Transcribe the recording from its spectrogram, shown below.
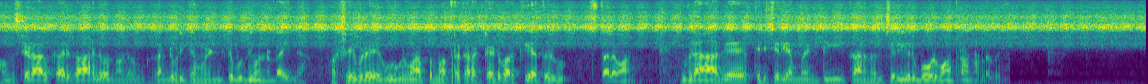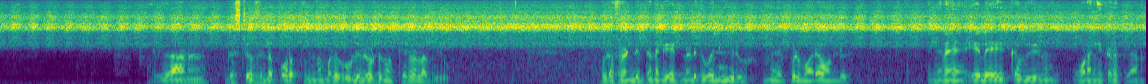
ഹോം സ്റ്റേയുടെ ആൾക്കാർ കാറിൽ വന്നുകൊണ്ട് നമുക്ക് കണ്ടുപിടിക്കാൻ വേണ്ടിയിട്ട് ബുദ്ധിമുട്ടുണ്ടായില്ല. പക്ഷേ ഇവിടെ ഗൂഗിൾ മാപ്പൊന്നും അത്ര കറക്റ്റായിട്ട് വർക്ക് ചെയ്യാത്തൊരു സ്ഥലമാണ്. ഇവിടെ ആകെ തിരിച്ചറിയാൻ വേണ്ടി കാണുന്ന ഒരു ചെറിയൊരു ബോർഡ് മാത്രമാണുള്ളത്. ഇതാണ് ഗസ്റ്റ് ഹൗസിന്റെ പുറത്ത് നമ്മൾ ഉള്ളിലോട്ട് നോക്കിയാലുള്ള വ്യൂ. ഇവിടെ ഫ്രണ്ടിൽ തന്നെ ഗേറ്റിനടുത്ത് വലിയൊരു മേപ്പിൾ മരമുണ്ട്. ഇങ്ങനെ ഇലയൊക്കെ വീണ് ഉണങ്ങിക്കിടക്കുകയാണ്.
